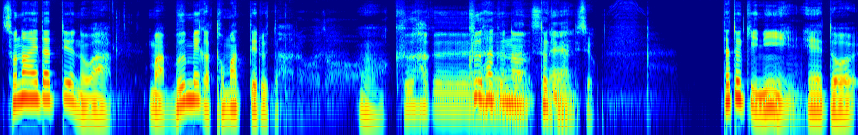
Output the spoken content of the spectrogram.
その間っていうのは、まあ、文明が止まってると、なるほど。うん空白空白の時なんですすよ。だ時に、うんえー、と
